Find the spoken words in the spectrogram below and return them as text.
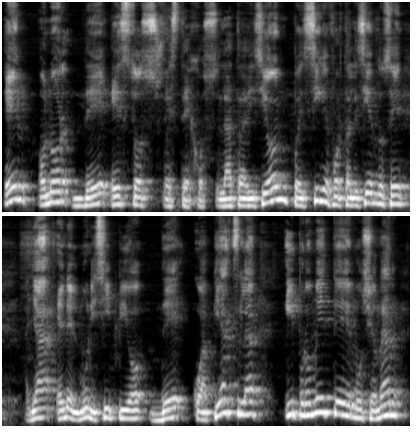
en honor de estos festejos. La tradición pues sigue fortaleciéndose allá en el municipio de Coapiaxla y promete emocionar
